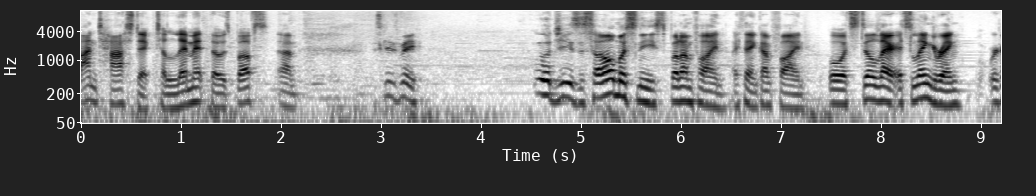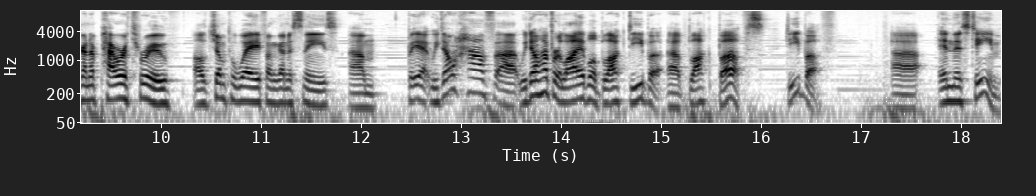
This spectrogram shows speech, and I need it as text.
Fantastic to limit those buffs. Um, excuse me. Oh, Jesus. I almost sneezed, but I'm fine. I think I'm fine. Oh, it's still there. It's lingering. We're going to power through. I'll jump away if I'm going to sneeze. Um, but yeah, we don't have uh, we don't have reliable block debuff, uh, block buffs, debuff, uh, in this team.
